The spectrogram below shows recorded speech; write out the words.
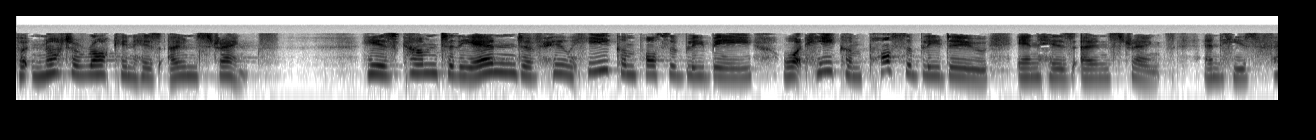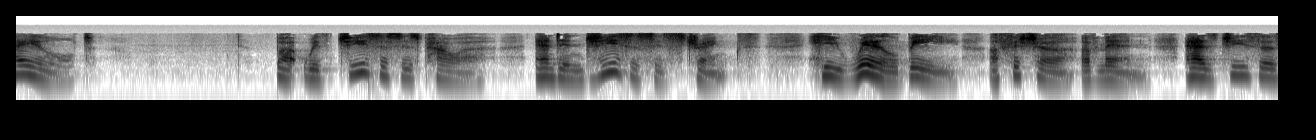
but not a rock in his own strength. He has come to the end of who he can possibly be, what he can possibly do in his own strength, and he's failed. But with Jesus' power and in Jesus' strength, he will be a fisher of men, as Jesus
